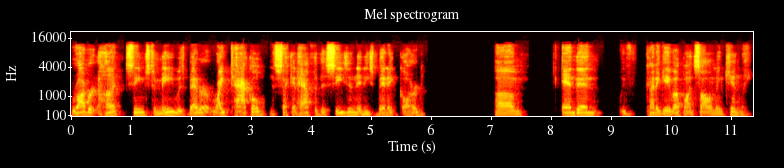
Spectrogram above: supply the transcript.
Robert Hunt seems to me was better at right tackle in the second half of the season than he's been at guard. Um, and then we've kind of gave up on Solomon Kindley.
